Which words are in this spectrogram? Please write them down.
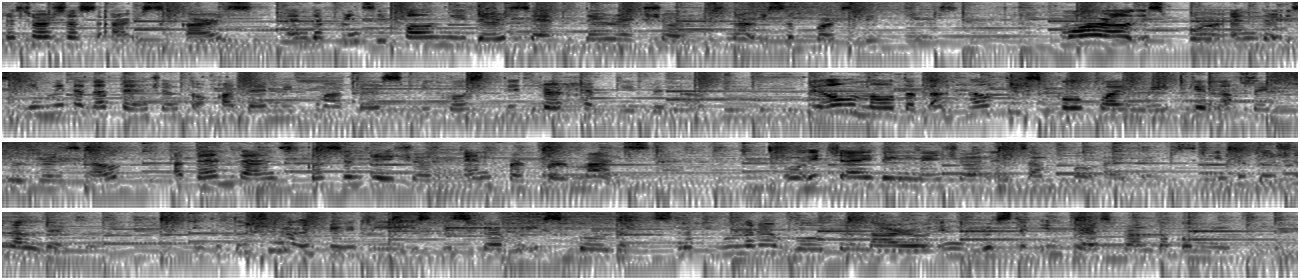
resources are scarce, and the principal neither set direction nor supports teachers. Moral is poor and there is limited attention to academic matters because teachers have given up. We all know that unhealthy school climate can affect children's health, attendance, concentration, and performance. OHI mentioned and sample items. Institutional level. Institutional integrity is described by a school that is not vulnerable to narrow and vested interest from the community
